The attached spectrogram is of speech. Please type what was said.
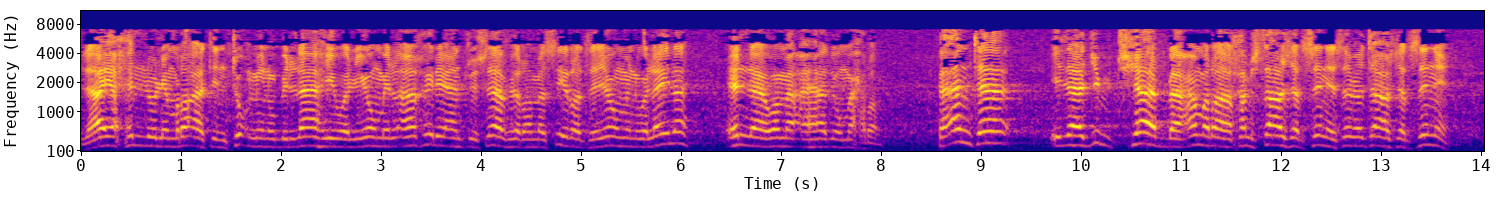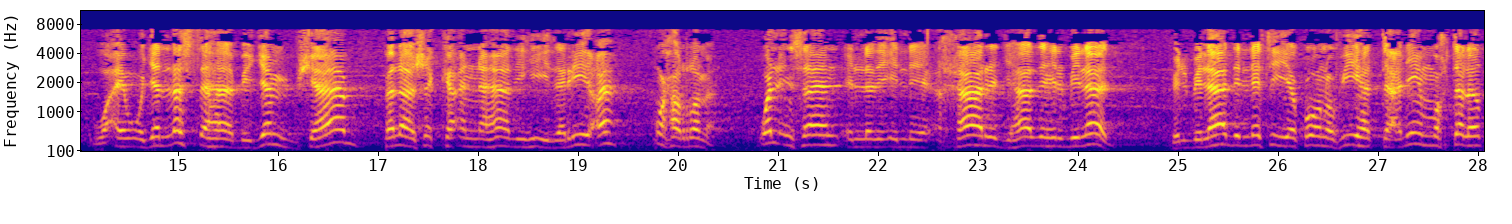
لا يحل لامرأة تؤمن بالله واليوم الآخر أن تسافر مسيرة يوم وليلة إلا ومعها ذو محرم. فأنت إذا جبت شابة عمرها خمسة عشر سنة سبعة عشر سنة وجلستها بجنب شاب فلا شك أن هذه ذريعة محرمة. والإنسان الذي اللي خارج هذه البلاد في البلاد التي يكون فيها التعليم مختلط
